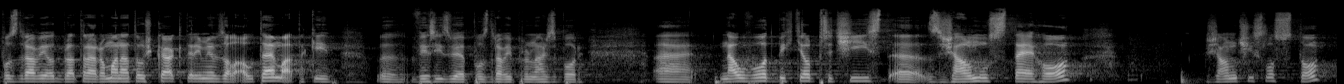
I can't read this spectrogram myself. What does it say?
pozdravy od bratra Romana Touška, který mě vzal autem a taky e, vyřízuje pozdravy pro náš sbor. E, na úvod bych chtěl přečíst e, z žalmu z tého, žalm číslo 100,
